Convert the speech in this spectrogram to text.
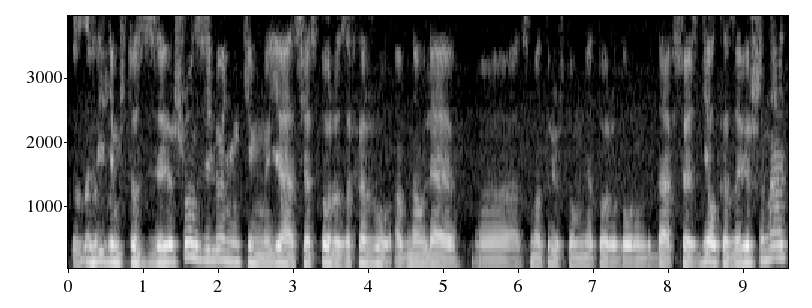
Все, Видим, что завершен зелененьким. Я сейчас тоже захожу, обновляю, э, смотрю, что у меня тоже должен быть. Да, все, сделка завершена.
